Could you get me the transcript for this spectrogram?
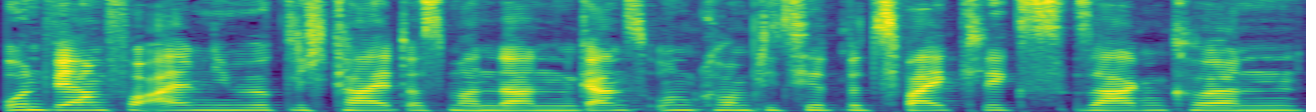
und wir haben vor allem die Möglichkeit, dass man dann ganz unkompliziert mit zwei Klicks sagen kann,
